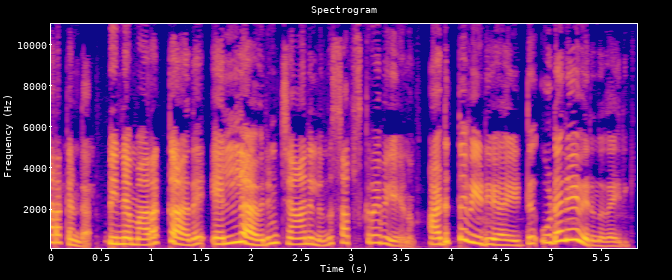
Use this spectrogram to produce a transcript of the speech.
മറക്കണ്ട. പിന്നെ മറക്കാതെ എല്ലാവരും ചാനലൊന്ന് സബ്സ്ക്രൈബ് ചെയ്യണം. അടുത്ത വീഡിയോ ആയിട്ട് ഉടനെ വരുന്നതായിരിക്കും.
